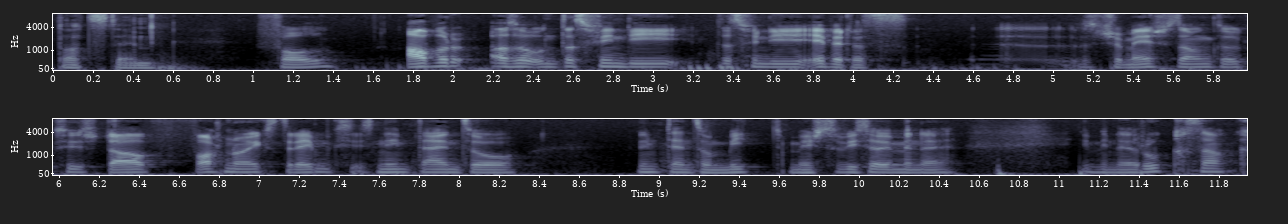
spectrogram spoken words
Trotzdem. Voll. Aber, also, und das finde ich, das finde ich eben, das, äh, das ist schon im ersten Song so, ist da fast noch extrem gewesen. Es nimmt einen so, nimmt einen so mit. Man ist sowieso in einem, in einem Rucksack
